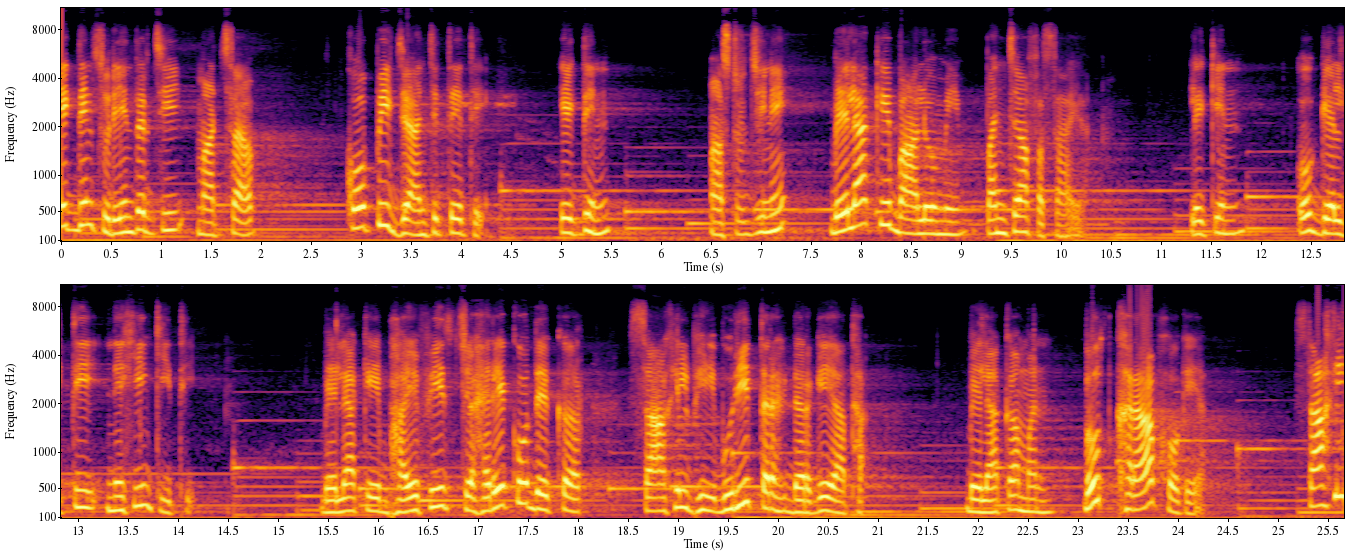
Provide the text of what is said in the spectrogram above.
एक दिन सुरेंद्र जी माट साहब, कॉपी जांचते थे। एक दिन मास्टर जी ने बेला के बालों में पंजा फंसाया। लेकिन वो गलती नहीं की थी। बेला के भयभीत चेहरे को देखकर साहिल भी बुरी तरह डर गया था। बेला का मन बहुत खराब हो गया। साहिल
